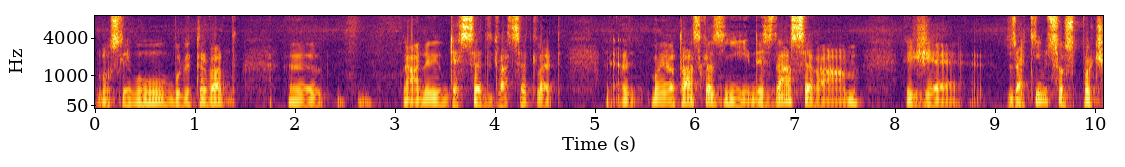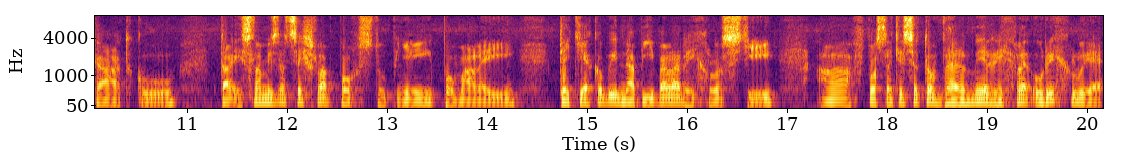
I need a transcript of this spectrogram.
muslimů bude trvat já nevím, 10-20 let. Moje otázka zní, nezdá se vám, že zatímco zpočátku ta islamizace šla postupněji, pomaleji, teď jakoby nabývala rychlosti a v podstatě se to velmi rychle urychluje.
